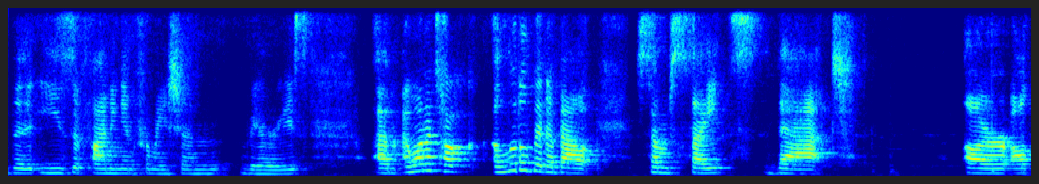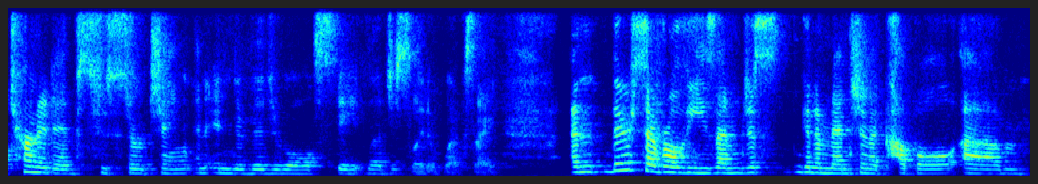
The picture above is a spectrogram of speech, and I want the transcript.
the ease of finding information varies. Um, I want to talk a little bit about some sites that are alternatives to searching an individual state legislative website. And there's several of these. I'm just going to mention a couple. Um,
